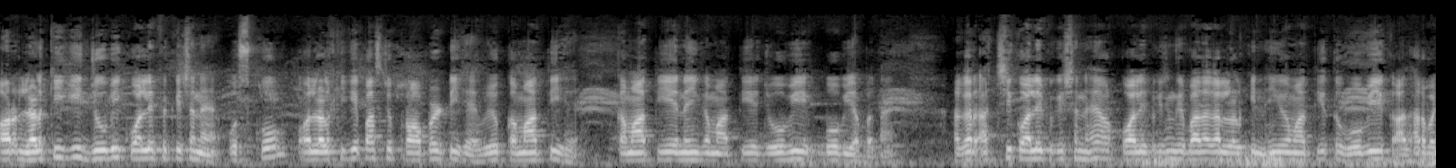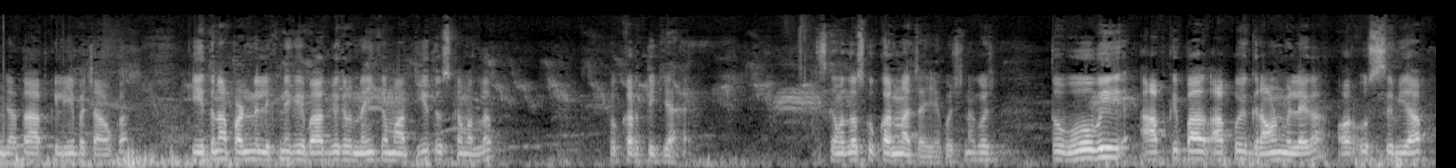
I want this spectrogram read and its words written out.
और लड़की की जो भी क्वालिफिकेशन है, उसको, और लड़की के पास जो प्रॉपर्टी है जो कमाती है कमाती है, नहीं कमाती है, जो भी, वो भी आप बताएँ। अगर अच्छी क्वालिफिकेशन है, और क्वालिफिकेशन के बाद अगर लड़की नहीं कमाती है तो वो भी एक आधार बन जाता है आपके लिए बचाव का, कि इतना पढ़ने लिखने के बाद भी अगर नहीं कमाती है तो इसका मतलब वो करती क्या है? इसका मतलब उसको करना चाहिए कुछ ना कुछ। तो वो भी आपके पास, आपको एक ग्राउंड मिलेगा और उससे भी आप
